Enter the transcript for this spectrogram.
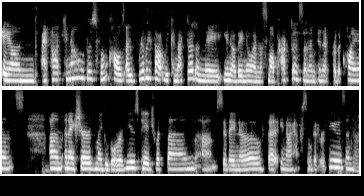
And i thought you know those phone calls i really thought we connected and they you know they know i'm a small practice and i'm in it for the clients. Um, and i shared my google reviews page with them um, so they know that you know i have some good reviews and Yeah.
